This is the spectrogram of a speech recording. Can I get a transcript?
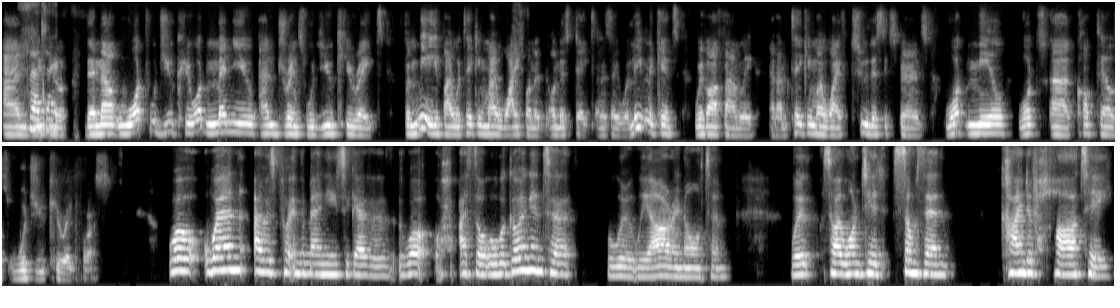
and Third you date. know, then now what would you what menu and drinks would you curate for me if I were taking my wife on a, on this date and I say we're leaving the kids with our family and I'm taking my wife to this experience? What meal, what uh, cocktails would you curate for us? Well, when I was putting the menu together, what I thought, well, we're going into, well, we're, in autumn. We're, so I wanted something kind of hearty.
